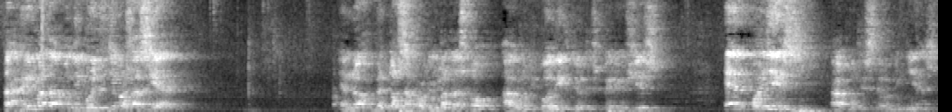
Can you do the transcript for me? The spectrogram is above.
τα χρήματα από την πολιτική προστασία. Ενώ έχουμε τόσα προβλήματα στο αγροτικό δίκτυο της περιοχής, εν πολλής από τις θεομηνίες,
